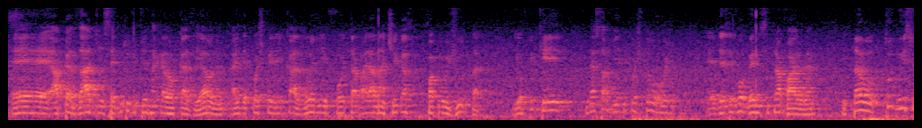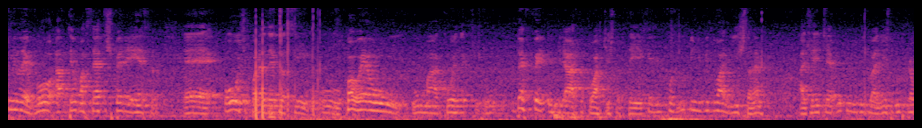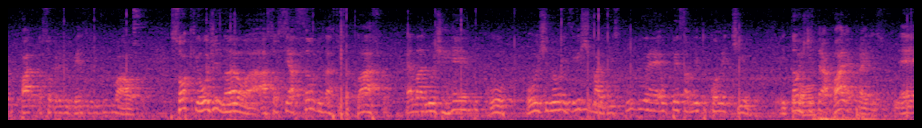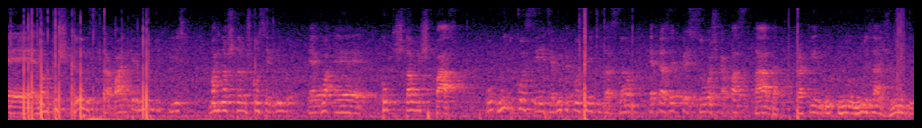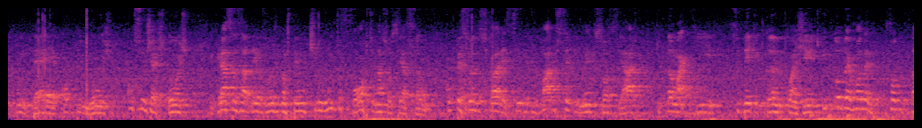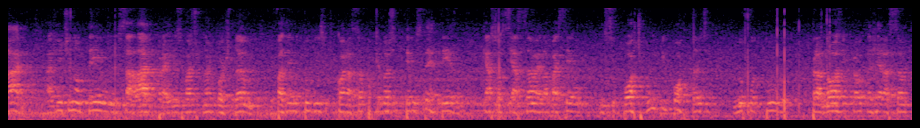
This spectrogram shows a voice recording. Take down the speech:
Eh, apesar de ser muito difícil naquela ocasião, né? aí depois que ele casou, ele foi trabalhar na antiga Fábio Juta. E eu fiquei nessa vida que eu estou hoje, eh, desenvolvendo esse trabalho. Né? Então, tudo isso me levou a ter uma certa experiência. É, hoje, por exemplo, assim, o, qual é um- uma coisa que. O defeito, entre aspas, que o artista tem é que ele foi muito individualista, né? A gente é muito individualista, muito preocupado com a sobrevivência individual. Só que hoje não, a Associação dos Artistas Plásticos, ela nos reeducou. Hoje não existe mais isso, tudo é o pensamento coletivo. Então a gente trabalha para isso. É, nós buscamos esse trabalho que é muito difícil, mas nós estamos conseguindo é, é, conquistar um espaço. Com muita consciência, muita conscientização, é trazer pessoas capacitadas para que no- no- nos ajude com ideia, com opiniões, com sugestões. E graças a Deus hoje nós temos um time muito forte na associação, com pessoas esclarecidas de vários segmentos sociais que estão aqui se dedicando com a gente. E tudo é volu- voluntário. A gente não tem um salário para isso, mas nós gostamos fazemos tudo isso de coração porque nós temos certeza que a associação ela vai ser um, um suporte muito importante no futuro para nós e para outra geração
